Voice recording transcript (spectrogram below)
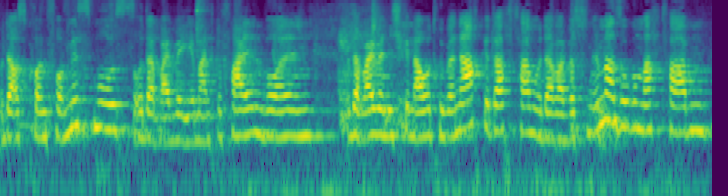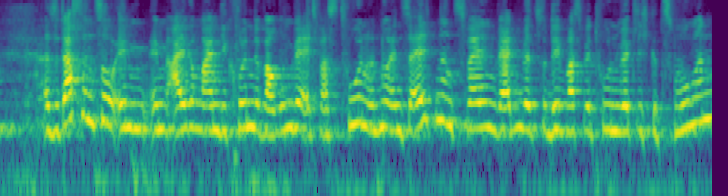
oder aus Konformismus oder weil wir jemand gefallen wollen oder weil wir nicht genau darüber nachgedacht haben oder weil wir es schon immer so gemacht haben. Also das sind so im, im Allgemeinen die Gründe, warum wir etwas tun und nur in seltenen Fällen werden wir zu dem, was wir tun, wirklich gezwungen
